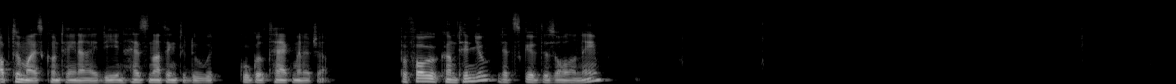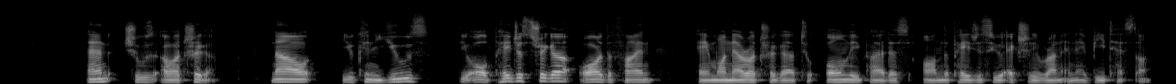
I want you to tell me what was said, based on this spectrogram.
optimized container ID and has nothing to do with Google Tag Manager. Before we continue, let's give this all a name. And choose our trigger. Now you can use the all pages trigger or define a more narrow trigger to only fire this on the pages you actually run an A-B test on.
